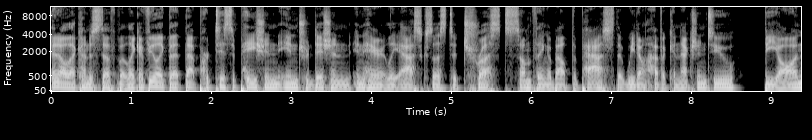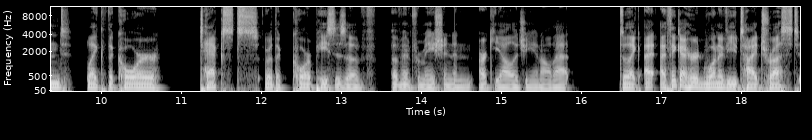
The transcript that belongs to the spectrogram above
and all that kind of stuff, but like I feel like that that participation in tradition inherently asks us to trust something about the past that we don't have a connection to beyond like the core texts or the core pieces of of information and archaeology and all that. So like I, I think I heard one of you tie trust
